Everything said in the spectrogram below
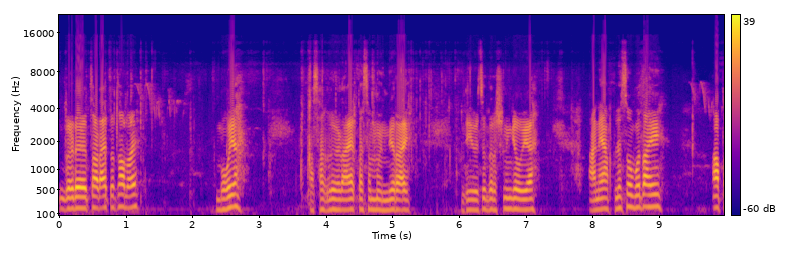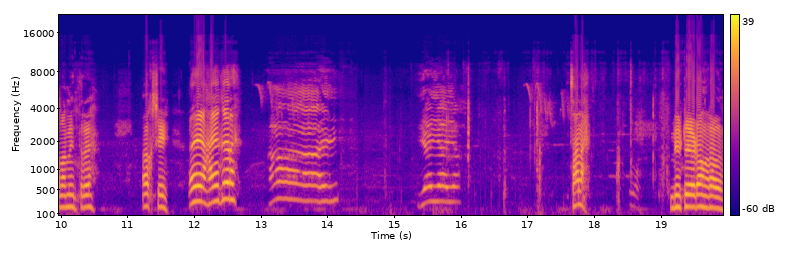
गड चढायचं चालू आहे. बघूया. कसा गड आहे कसं मंदिर आहे. देवीचं दर्शन घेऊया. आणि आपल्यासोबत आहे आपला मित्र अक्षय. अय हाय कर. हाय. या या या. चला. भेटूया डोंगरावर.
